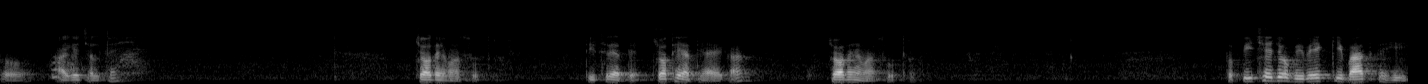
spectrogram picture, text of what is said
तो आगे चलते हैं। चौदहवा सूत्र। तीसरे अध्याय चौथे अध्याय का चौदहवा सूत्र। तो पीछे जो विवेक की बात कही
